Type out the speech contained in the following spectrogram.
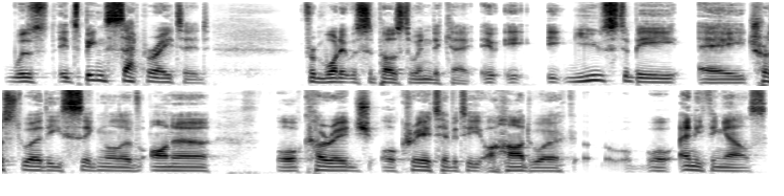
was, it's been separated from what it was supposed to indicate. It, it, it used to be a trustworthy signal of honor or courage or creativity or hard work or, or anything else.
